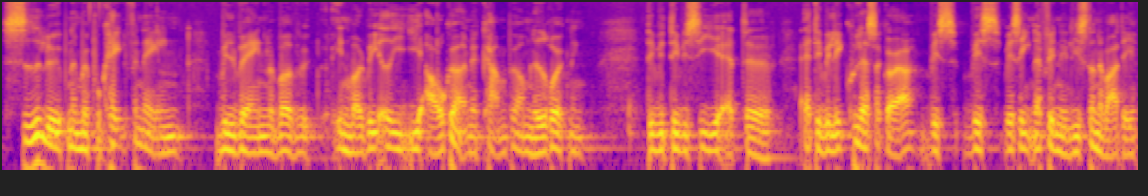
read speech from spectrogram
sideløbende med pokalfinalen ville være involveret i, i afgørende kampe om nedrykning. Det vil, det vil sige, at, øh, at det ville ikke kunne lade sig gøre, hvis, hvis, hvis en af finalisterne var det.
